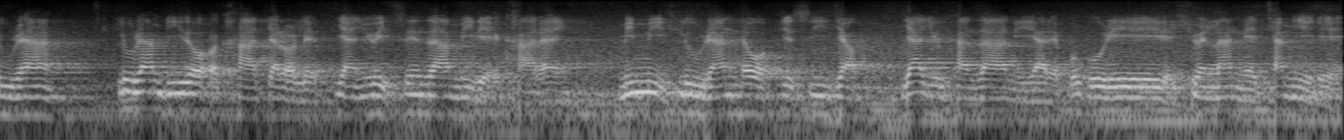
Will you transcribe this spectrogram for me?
လှူရမ်းလှူရမ်းပြီးတော့အခါကျတော့လေပြန်၍စဉ်းစားမိတဲ့အခါတိုင်းမိမိလှူရမ်းတော့ပစ္စည်းကြောင့်ရယူခံစားနေရတဲ့ပုဂ္ဂိုလ်တွေတဲ့ရှင်လန်းနဲ့ချမ်းမြေ့တယ်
